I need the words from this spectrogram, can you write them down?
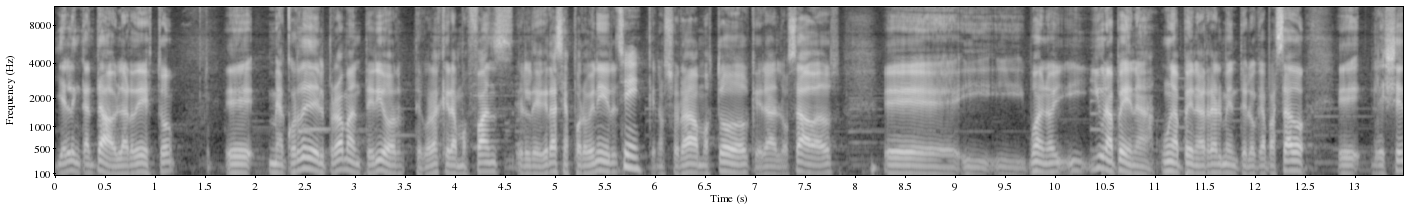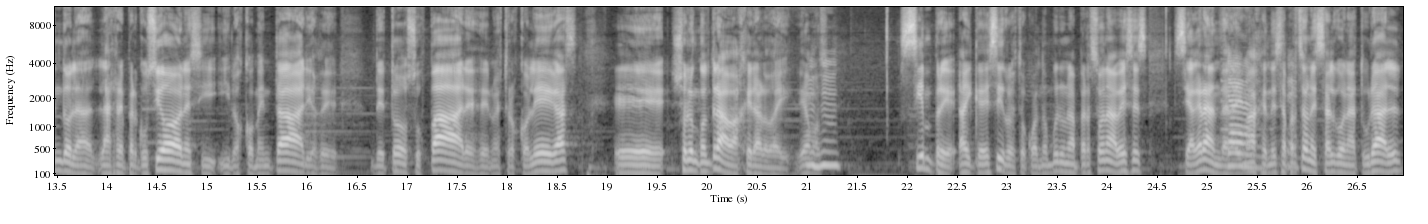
Y a él le encantaba hablar de esto. Eh, me acordé del programa anterior, ¿te acordás que éramos fans? El de Gracias por venir, Sí. que nos llorábamos todo, que era los sábados. Eh, y, y, bueno, y, y una pena, una pena realmente lo que ha pasado, eh, leyendo la- las repercusiones y, y los comentarios de, de todos sus pares, de nuestros colegas. yo lo encontraba Gerardo ahí, digamos. Siempre hay que decirlo esto, cuando muere una persona a veces se agranda la imagen de esa sí. persona, es algo natural,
